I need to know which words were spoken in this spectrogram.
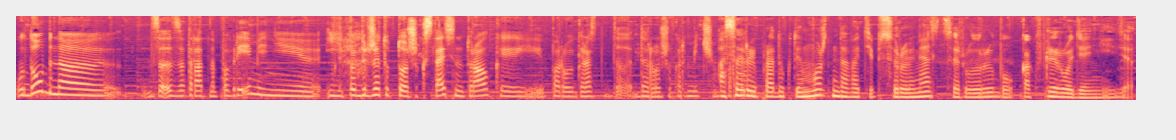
удобно, затратно по времени и по бюджету тоже. Кстати, натуралкой порой гораздо дороже кормить, чем А сырые продукты можно давать, типа сырое мясо, сырую рыбу, как в природе они едят?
